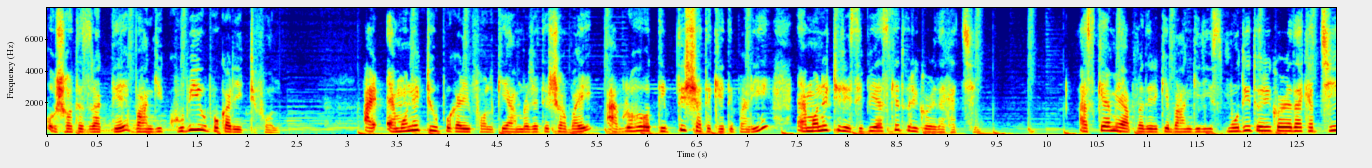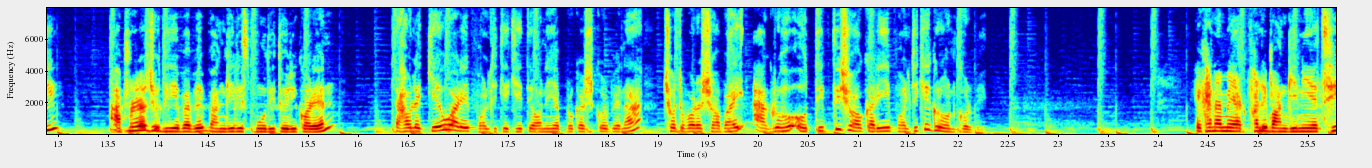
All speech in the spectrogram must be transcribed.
ও সতেজ রাখতে বাঙ্গি খুবই উপকারী একটি ফল। আর এমন একটি উপকারী ফলকে আমরা যাতে সবাই আগ্রহ ও তৃপ্তির সাথে খেতে পারি, এমন একটি রেসিপি আজকে তৈরি করে দেখাচ্ছি। আজকে আমি আপনাদেরকে বাঙ্গির স্মুদি তৈরি করে দেখাচ্ছি। আপনারা যদি এভাবে বাঙ্গির স্মুদি তৈরি করেন, তাহলে কেউ আর এই ফলটিকে খেতে অনীহা প্রকাশ করবে না। ছোট বড় সবাই আগ্রহ ও তৃপ্তি সহকারে এই ফলটিকে গ্রহণ করবে। এখানে আমি এক ফালি বাঙ্গি নিয়েছি।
